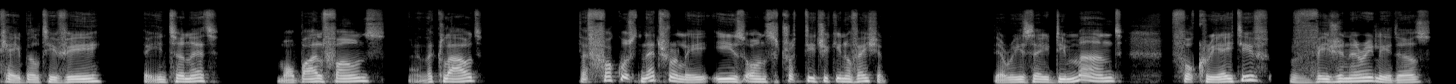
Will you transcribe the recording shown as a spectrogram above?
cable TV, the internet, mobile phones, and the cloud, the focus naturally is on strategic innovation. There is a demand for creative, visionary leaders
